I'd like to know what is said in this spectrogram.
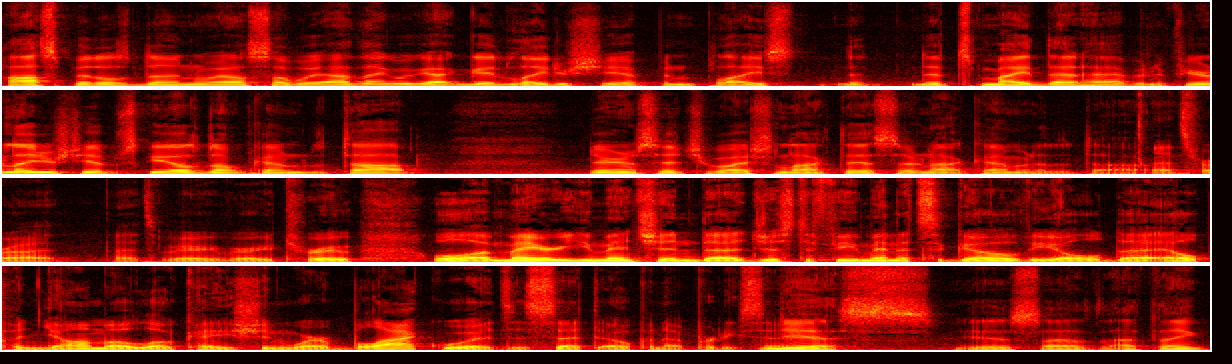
hospitals done well. So we, I think we got good leadership in place that, that's made that happen. If your leadership skills don't come to the top during a situation like this, they're not coming to the top. That's right. That's very, very true. Well, uh, Mayor, you mentioned uh, just a few minutes ago the old uh, El Pinamo location where Blackwoods is set to open up pretty soon. Yes, yes. I, I think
